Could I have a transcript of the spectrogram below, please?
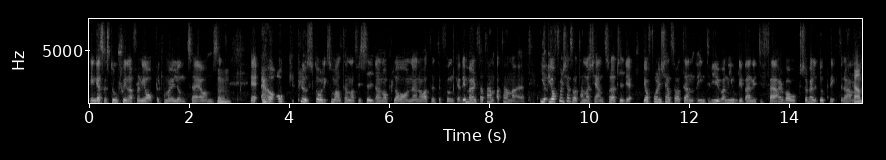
är en ganska stor skillnad från Neapel kan man ju lugnt säga. Så att, Mm. Eh, Och plus då liksom allt annat vid sidan av planen och att det inte funkar. Det är möjligt att han, att han har- jag, får en känsla av att han har känt sådär tidigare. Jag får en känsla av att den intervju han gjorde i Vanity Fair var också väldigt uppriktig. Där han, Ja.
